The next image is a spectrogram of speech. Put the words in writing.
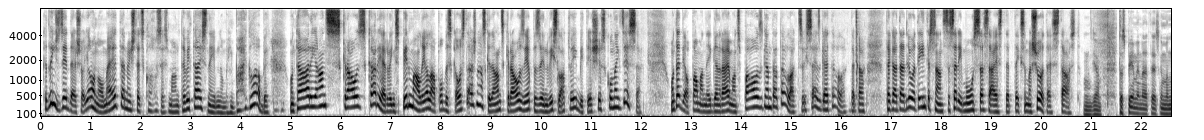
Kad viņš dzirdēja šo jauno meiteni, viņš teica, klausies, man te ir taisnība, nu viņa baigi labi. Un tā arī Ants Krauzes karjera, viņas pirmā lielā publiskā uzstāšanās, kad Ants Krauze iepazina visu Latviju, bija tieši šie skolnieki dziesmē. Un tad jau pamanīja gan Raimons Pauls, gan tā tālāk, tas viss aizgāja tālāk. Tā kā, tā kā tāda ļoti interesants, tas arī mūs sasaista ar, teiksim, ar šo stāstu. Jā, tas pieminētais, ka man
